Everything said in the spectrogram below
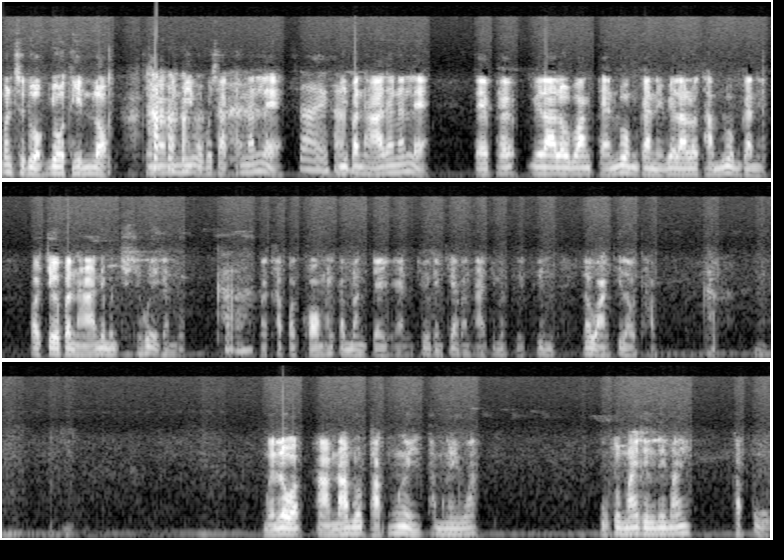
มันสะดวกโยทินหรอกใช่ไหมมันมีอุปสรรคทั้งนั้นแหละใช่ค่ะมีปัญหาทั้งนั้นแหละ แต่พอเวลาเราวางแผนร่วมกันเนี่ยเวลาเราทำร่วมกันเนี่ย พอเจอปัญหาเนี่ยมันช่วยกันลูกค่ะประคับประคองให้กำลังใจกัน ช่วยกันแก้ปัญหาที่มันเกิดขึ้นระหว่างที่เราทำค่ะอืมเหมือนเราอะหามน้ำรดผักเมื่อยทำไงวะปลูกต้นไม้เลยได้ไหมกับปลูก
